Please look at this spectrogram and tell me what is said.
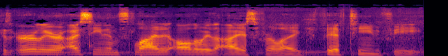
Because earlier I seen him slide it all the way to the ice for like 15 feet.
